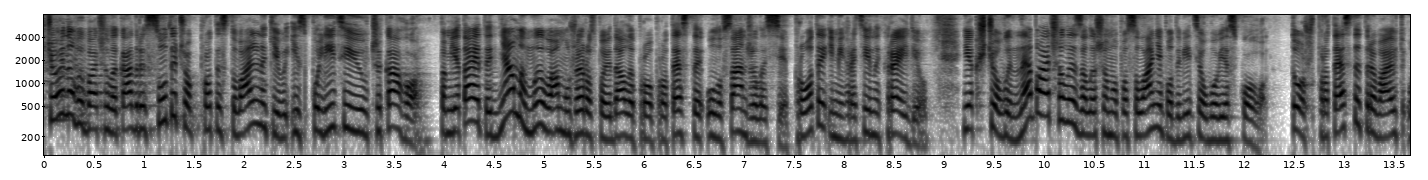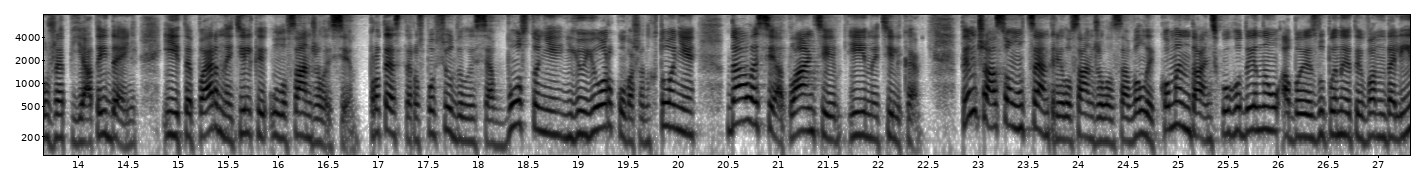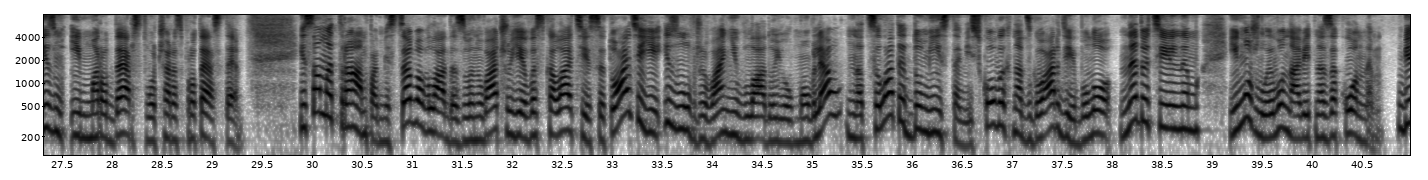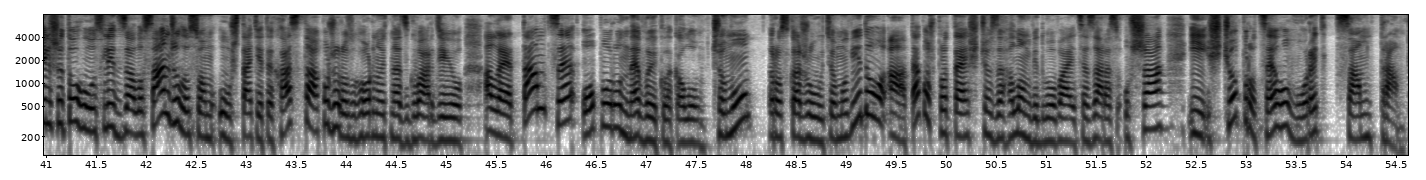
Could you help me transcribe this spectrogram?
Щойно ви бачили кадри сутичок протестувальників із поліцією в Чикаго. Пам'ятаєте, днями ми вам уже розповідали про протести у Лос-Анджелесі проти імміграційних рейдів. Якщо ви не бачили, залишимо посилання. Подивіться обов'язково. Тож протести тривають уже п'ятий день, і тепер не тільки у Лос-Анджелесі. Протести розповсюдилися в Бостоні, Нью-Йорку, Вашингтоні, Далласі, Атланті і не тільки. Тим часом у центрі Лос-Анджелеса вели комендантську годину, аби зупинити вандалізм і мародерство через протести. І саме Трампа місцева влада звинувачує в ескалації ситуації і зловживанні владою. Мовляв, надсилати до міста військових Нацгвардії було недоцільним і, можливо, навіть незаконним. Більше того, услід за Лос-Анджелесом у штаті Техас також розгорнуть Нацгвардію, але там це опору не викликало. Чому розкажу у цьому відео? А також про те, що загалом відбувається зараз у США, і що про це говорить сам Трамп.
